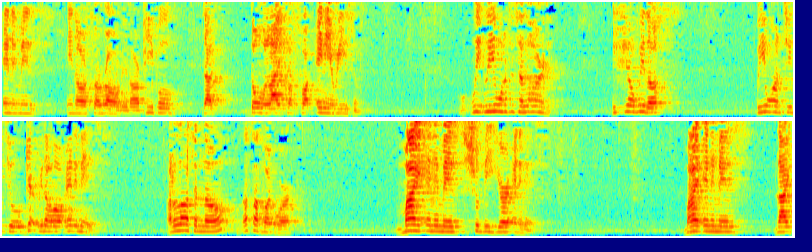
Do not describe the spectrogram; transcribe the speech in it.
enemies in our surrounding or people that don't like us for any reason. We, we want to say, Lord, if you're with us, we want you to get rid of our enemies. And Lord said, No, that's not how it works. My enemies should be your enemies. My enemies, like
